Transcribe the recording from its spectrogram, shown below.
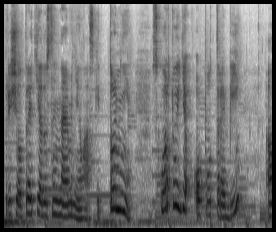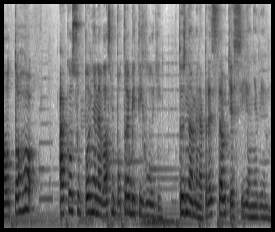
prišiel tretí a dostane najmenej lásky. To nie. Skôr tu ide o potreby toho, ako sú plnené vlastne potreby tých ľudí. To znamená, predstavte si, ja neviem,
